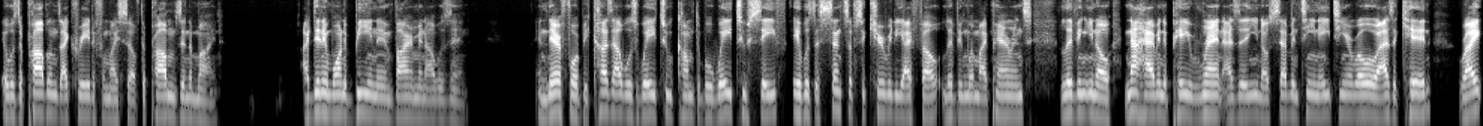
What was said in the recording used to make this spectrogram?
it was the problems I created for myself, the problems in the mind. I didn't want to be in the environment I was in. And therefore, because I was way too comfortable, way too safe, it was a sense of security I felt living with my parents, living, you know, not having to pay rent as a, you know, 17, 18 year old or as a kid, right?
